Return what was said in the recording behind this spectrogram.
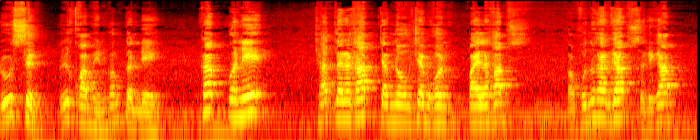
รู้สึกหรือความเห็นของตนเอง ครับวันนี้ชัดแล้วนะครับจำนงชัยมงคลไปแล้วครับ ขอบคุณทุกท่านครับ สวัสดีครับ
